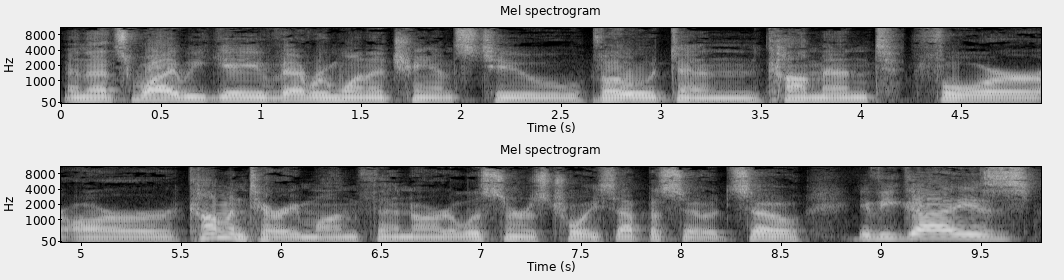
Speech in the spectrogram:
And that's why we gave everyone a chance to vote and comment for our commentary month and our listeners' choice episode. So if you guys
